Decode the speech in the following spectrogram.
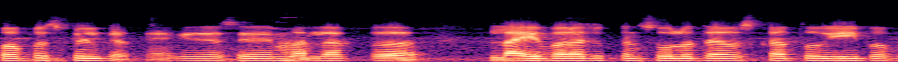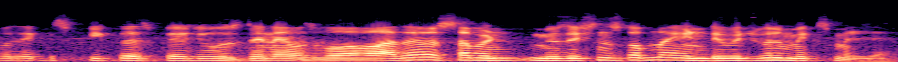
पर्पस फिल करते हैं कि जैसे हाँ। मतलब लाइव वाला जो कंसोल होता है उसका तो यही पर्पस है कि स्पीकर्स पे जो उस दिन है उस वो आवाज़ है और सब म्यूजिशियंस को अपना इंडिविजुअल मिक्स मिल जाए।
